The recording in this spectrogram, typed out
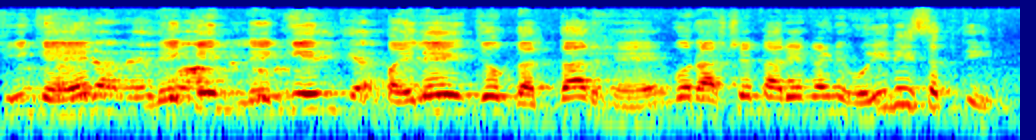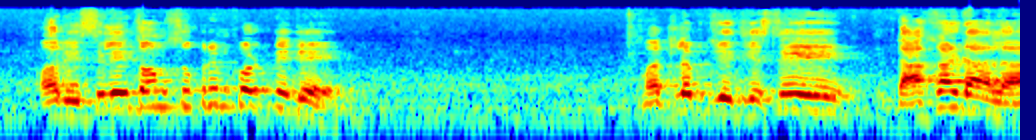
ठीक है वो लेकिन लेकिन पहले जो गद्दार है वो राष्ट्रीय कार्यकारिणी हो ही नहीं सकती और इसलिए तो हम सुप्रीम कोर्ट में गए मतलब जि- जिसने डाका डाला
